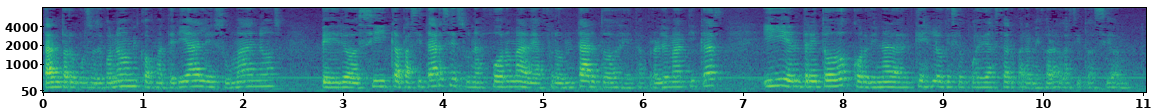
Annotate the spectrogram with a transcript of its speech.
tanto recursos económicos, materiales, humanos, pero sí capacitarse es una forma de afrontar todas estas problemáticas y entre todos coordinar qué es lo que se puede hacer para mejorar la situación.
